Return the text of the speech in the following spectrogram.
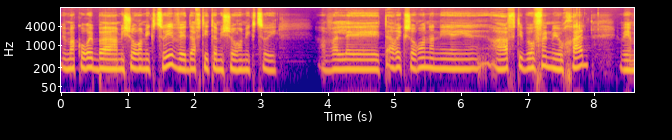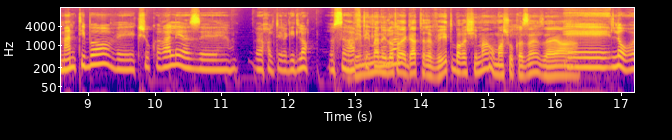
ומה קורה במישור המקצועי, והעדפתי את המישור המקצועי. אבל את אריק שרון אני אהבתי באופן מיוחד, והאמנתי בו, וכשהוא קרא לי, אז לא יכולתי להגיד לא. לא סירבתי כמובן. אם אני לא טועה, הגעת רביעית ברשימה או משהו כזה? זה היה... אה, לא,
